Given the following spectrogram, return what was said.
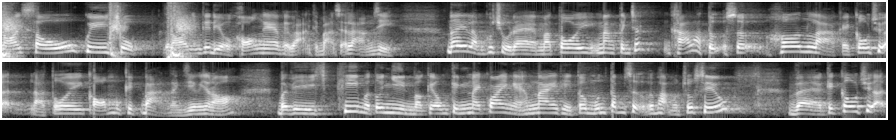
nói xấu quy chụp nói những cái điều khó nghe về bạn thì bạn sẽ làm gì đây là một cái chủ đề mà tôi mang tính chất khá là tự sự hơn là cái câu chuyện là tôi có một kịch bản dành riêng cho nó. Bởi vì khi mà tôi nhìn vào cái ống kính máy quay ngày hôm nay thì tôi muốn tâm sự với bạn một chút xíu về cái câu chuyện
